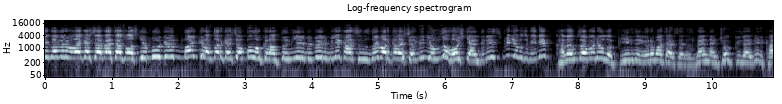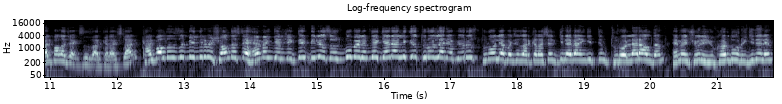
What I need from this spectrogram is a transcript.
yeniden merhaba arkadaşlar ben Ters Maske. Bugün Minecraft arkadaşlar Balocraft'ın yeni bir bölümüyle karşınızdayım arkadaşlar. Videomuza hoş geldiniz. Videomuzu beğenip kanalımıza abone olup bir de yorum atarsanız Benden çok güzel bir kalp alacaksınız arkadaşlar. Kalp aldığınızın bildirimi şu anda size hemen gelecektir. Biliyorsunuz bu bölümde genellikle troller yapıyoruz. Troll yapacağız arkadaşlar. Yine ben gittim troller aldım. Hemen şöyle yukarı doğru gidelim.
